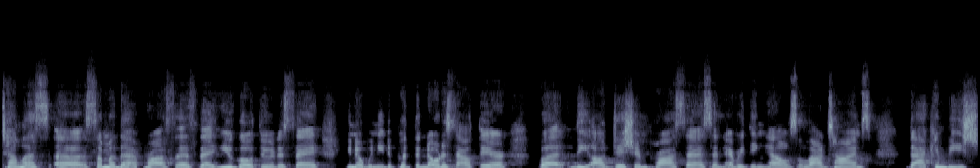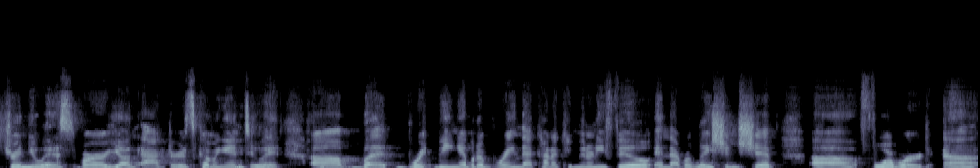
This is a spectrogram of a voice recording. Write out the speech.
Tell us uh, some of that process that you go through to say, you know, we need to put the notice out there, but the audition process and everything else, a lot of times that can be strenuous for young actors coming into it. Um, but bring, being able to bring that kind of community feel and that relationship uh, forward uh,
